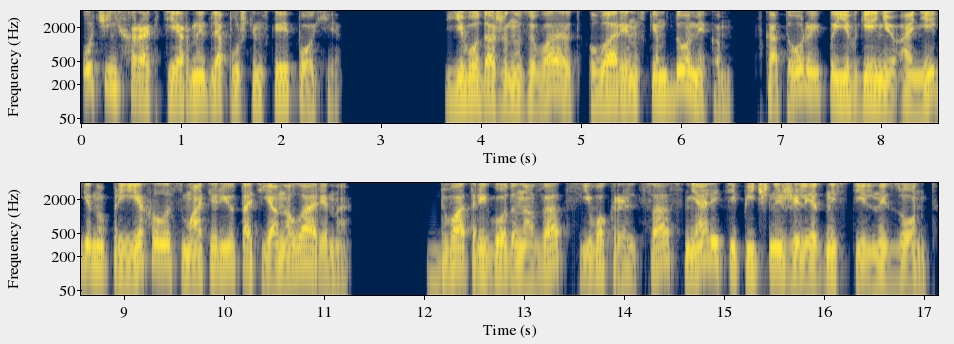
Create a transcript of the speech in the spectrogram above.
очень характерный для пушкинской эпохи. Его даже называют Ларинским домиком, в который по Евгению Онегину приехала с матерью Татьяна Ларина. Два-три года назад с его крыльца сняли типичный железный стильный зонт.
